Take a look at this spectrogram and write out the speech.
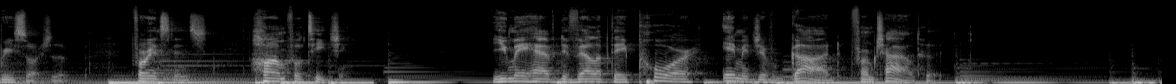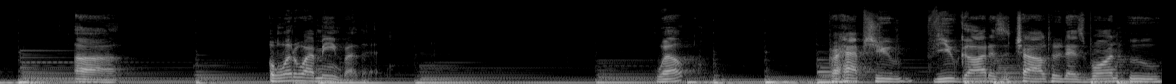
resources. For instance, harmful teaching. You may have developed a poor image of God from childhood. Uh, what do I mean by that? Well, perhaps you view God as a childhood as one who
